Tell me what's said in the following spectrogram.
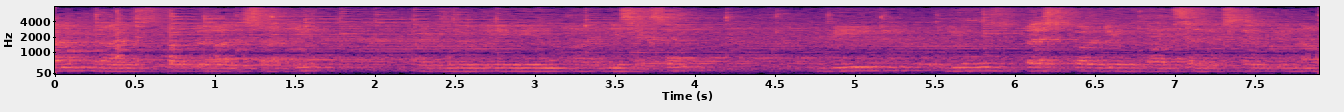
Raj Dr. Rajasati, executive in R&D section. We use best quality of products and extract in our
